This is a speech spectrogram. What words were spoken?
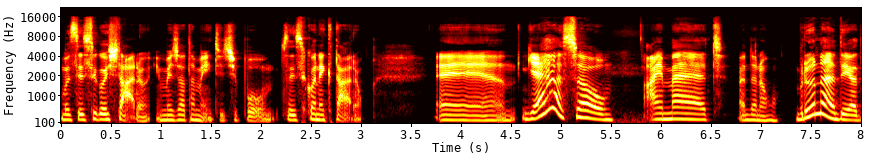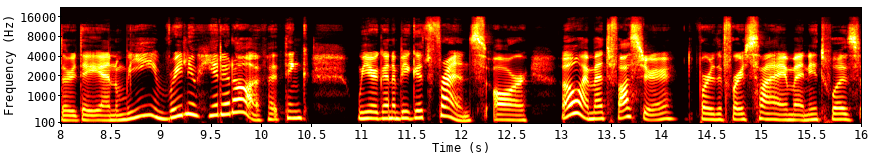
vocês se gostaram imediatamente, tipo, vocês se conectaram. And yeah, so I met, I don't know, Bruna the other day and we really hit it off. I think we are going to be good friends. Or, oh, I met Foster for the first time and it was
